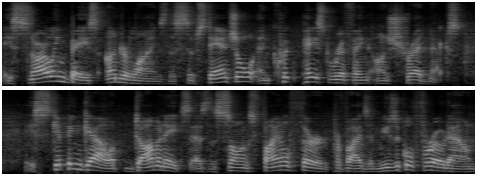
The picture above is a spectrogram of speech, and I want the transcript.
A snarling bass underlines the substantial and quick-paced riffing on shrednecks. A skipping gallop dominates as the song's final third provides a musical throwdown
